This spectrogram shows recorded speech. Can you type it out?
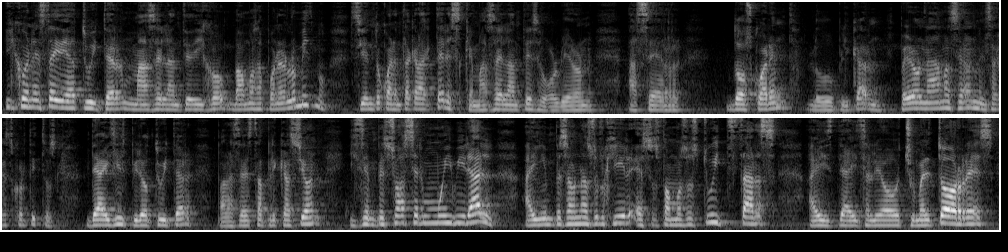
y con esta idea Twitter más adelante dijo, vamos a poner lo mismo, 140 caracteres, que más adelante se volvieron a ser 240, lo duplicaron, pero nada más eran mensajes cortitos. De ahí se inspiró Twitter para hacer esta aplicación y se empezó a hacer muy viral. Ahí empezaron a surgir esos famosos tweet stars, ahí, de ahí salió Chumel Torres,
